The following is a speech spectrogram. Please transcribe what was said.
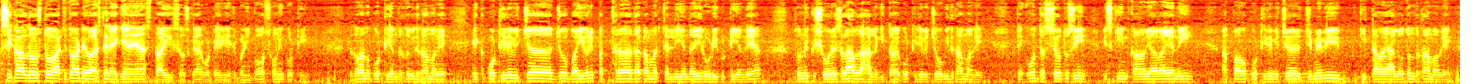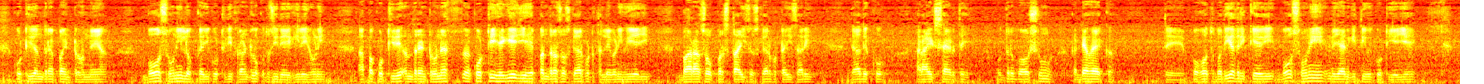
ਸਤਿ ਸ਼੍ਰੀ ਅਕਾਲ ਦੋਸਤੋ, ਅੱਜ ਤੁਹਾਡੇ ਵਾਸਤੇ ਲੈ ਕੇ ਆਏ ਆ 2700 ਸਕੁਅਰ ਫੁੱਟ ਏਰੀਆ 'ਚ ਬਣੀ ਬਹੁਤ ਸੋਹਣੀ ਕੋਠੀ। ਤੇ ਤੁਹਾਨੂੰ ਕੋਠੀ ਅੰਦਰ ਤੋਂ ਵੀ ਦਿਖਾਵਾਂਗੇ। ਇੱਕ ਕੋਠੀ ਦੇ ਵਿੱਚ ਜੋ ਬਾਈ ਹੋਰੇ ਪੱਥਰ ਦਾ ਕੰਮ ਚੱਲੀ ਜਾਂਦਾ ਜੀ, ਰੋੜੀ ਕੁੱਟੀ ਜਾਂਦੇ ਆ। ਤੁਹਾਨੂੰ ਇੱਕ ਸ਼ੋਰੇ ਸਲਾਬ ਦਾ ਹੱਲ ਕੀਤਾ ਹੋਇਆ ਕੋਠੀ ਦੇ ਵਿੱਚ, ਉਹ ਵੀ ਦਿਖਾਵਾਂਗੇ। ਤੇ ਉਹ ਦੱਸਿਓ ਤੁਸੀਂ ਵੀ ਸਕੀਮ ਕਾਮਯਾਬ ਆ ਜਾਂ ਨਹੀਂ। ਆਪਾਂ ਉਹ ਕੋਠੀ ਦੇ ਵਿੱਚ ਜਿਵੇਂ ਵੀ ਕੀਤਾ ਹੋਇਆ ਹੱਲ, ਉਹ ਤੁਹਾਨੂੰ ਦਿਖਾਵਾਂਗੇ। ਕੋਠੀ ਦੇ ਅੰਦਰ ਆਪਾਂ ਐਂਟਰ ਹੁੰਨੇ ਆ। ਬਹੁਤ ਸੋਹਣੀ ਲੁੱਕ ਹੈ ਜੀ, ਕੋਠੀ ਦੀ ਫਰੰਟ ਲੁੱਕ ਤੁਸੀਂ ਦੇਖ ਹੀ ਲਈ ਹੋਣੀ। ਆਪਾਂ ਕੋਠੀ ਦੇ ਅੰਦਰ ਐਂਟਰ ਹੁੰਨੇ ਕੋਠੀ ਹੈਗੀ ਹੈ ਜੀ, ਇਹ 1500 ਸਕੁਅਰ ਫੁੱਟ ਥੱਲੇ ਬਣੀ ਹੋਈ ਹੈ ਜੀ। 1200 ਉੱਪਰ 2700 ਸਕੁਅਰ ਫੁੱਟ ਹੈ ਜੀ ਸਾਰੀ। ਤੇ ਆਹ ਦੇਖੋ ਰਾਈਟ ਸਾਈਡ ਤੇ ਉਧਰ ਵਾਸ਼ਰੂਮ ਕੱਢਿਆ ਹੋਇਆ ਇੱਕ। ਤੇ ਬਹੁਤ ਵਧੀਆ ਤਰੀਕੇ ਦੀ, ਬਹੁਤ ਸੋਹਣੀ ਡਿਜ਼ਾਈਨ ਕੀਤੀ ਹੋਈ ਕੋਠੀ ਹੈ ਜੀ ਇਹ।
